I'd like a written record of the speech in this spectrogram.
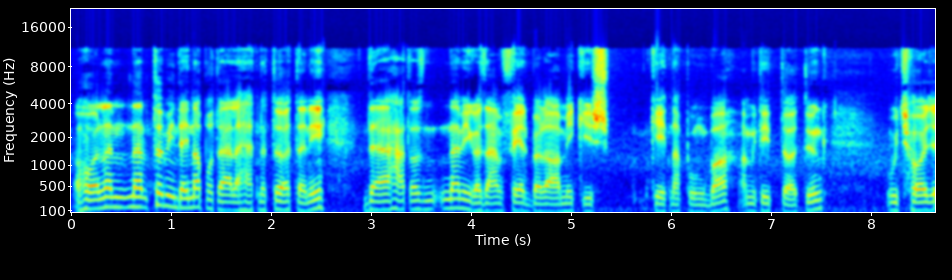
ahol nem, nem, több mint egy napot el lehetne tölteni, de hát az nem igazán fér bele a mi kis két napunkba, amit itt töltünk. Úgyhogy,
